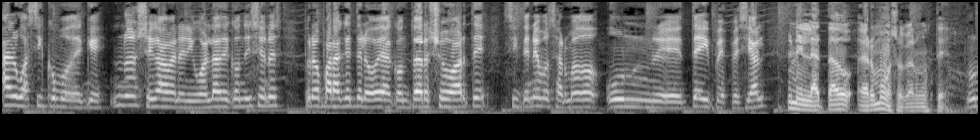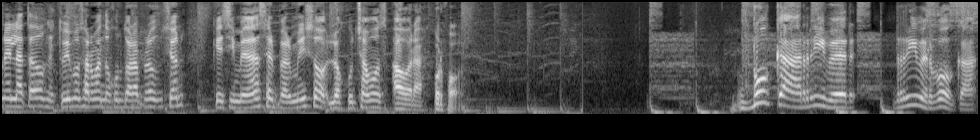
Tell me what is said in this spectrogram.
algo así como de que no llegaban en igualdad de condiciones, pero para qué te lo voy a contar yo, Arte, si tenemos armado un eh, tape especial, un enlatado hermoso que armó usted. un enlatado que estuvimos armando junto a la producción, que si me das el permiso lo escuchamos ahora. Por favor. Boca River, River Boca,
